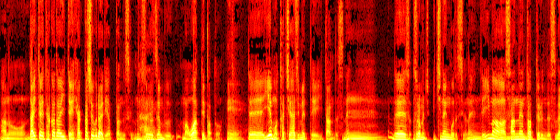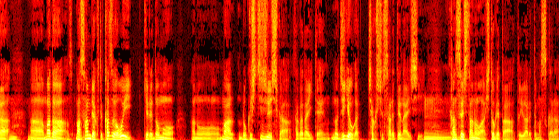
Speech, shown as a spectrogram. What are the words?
あの、大体高台移転100箇所ぐらいでやったんですけどね、それは全部、まあ終わってたと、で、家も建ち始めていたんですね。で、それも1年後ですよね。で、今は3年経ってるんですが、あまだ、まあ300って数が多いけれども、あの、まあ、6、70しか高台移転の事業が着手されてないし、完成したのは一桁と言われてますから、あ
